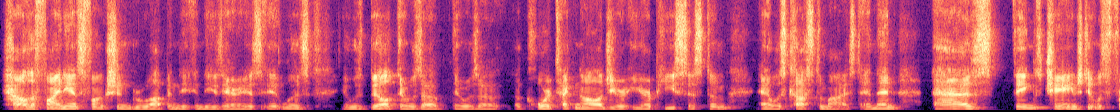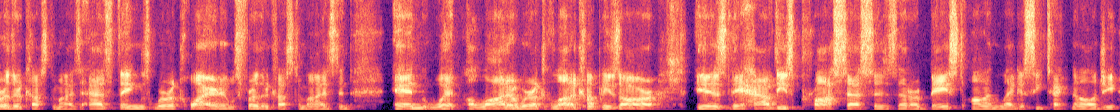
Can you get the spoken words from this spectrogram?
How the finance function grew up in the in these areas, it was it was built. There was a there was a, a core technology or ERP system, and it was customized. And then as things changed, it was further customized. As things were acquired, it was further customized. And and what a lot of where a lot of companies are is they have these processes that are based on legacy technology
